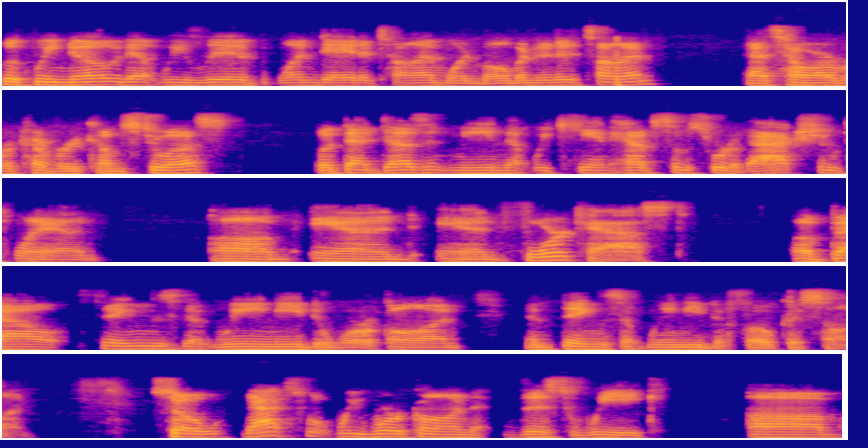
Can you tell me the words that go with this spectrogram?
Look, we know that we live one day at a time, one moment at a time. That's how our recovery comes to us but that doesn't mean that we can't have some sort of action plan um, and and forecast about things that we need to work on and things that we need to focus on. So that's what we work on this week. Um,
